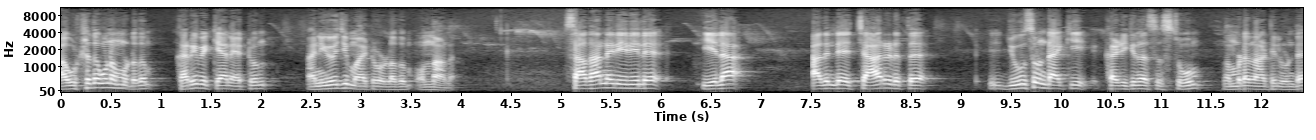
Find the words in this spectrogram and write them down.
ഔഷധ ഗുണമുള്ളതും കറി വയ്ക്കാൻ ഏറ്റവും അനുയോജ്യമായിട്ടുള്ളതും ഒന്നാണ്. സാധാരണ രീതിയിൽ ഇല അതിന്റെ ചാറെടുത്ത് ജ്യൂസ് ഉണ്ടാക്കി കഴിക്കുന്ന സിസ്റ്റവും നമ്മുടെ നാട്ടിലുണ്ട്.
